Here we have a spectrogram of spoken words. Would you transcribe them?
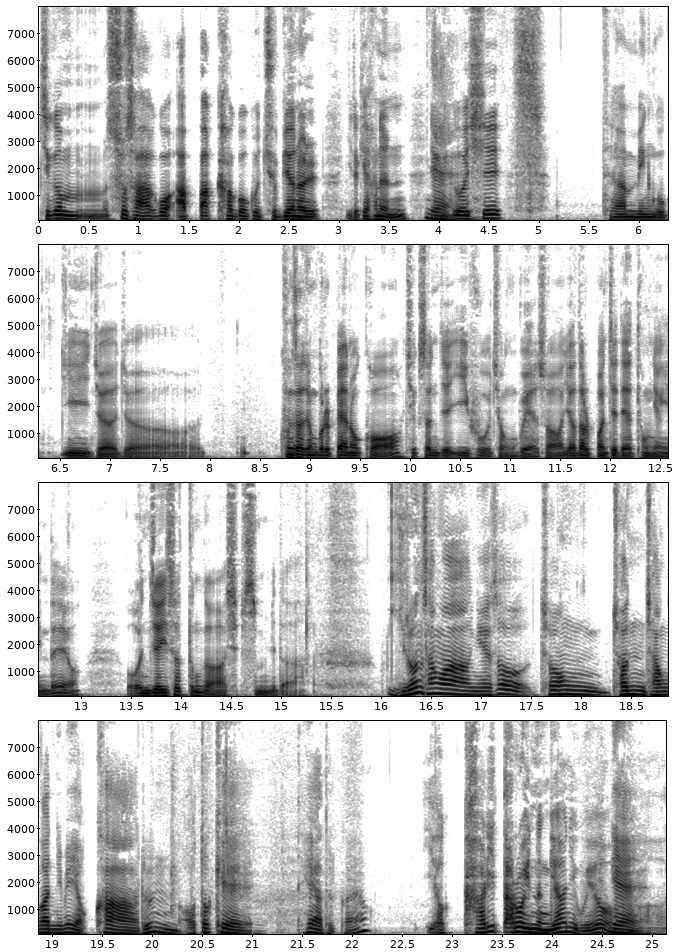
지금 수사하고 압박하고 그 주변을 이렇게 하는 네. 이것이 대한민국 이, 저, 저, 군사 정부를 빼놓고 직선제 이후 정부에서 여덟 번째 대통령인데요. 언제 있었던가 싶습니다. 이런 상황에서 정 전 장관님의 역할은 어떻게 해야 될까요? 역할이 따로 있는 게 아니고요. 예. 어,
